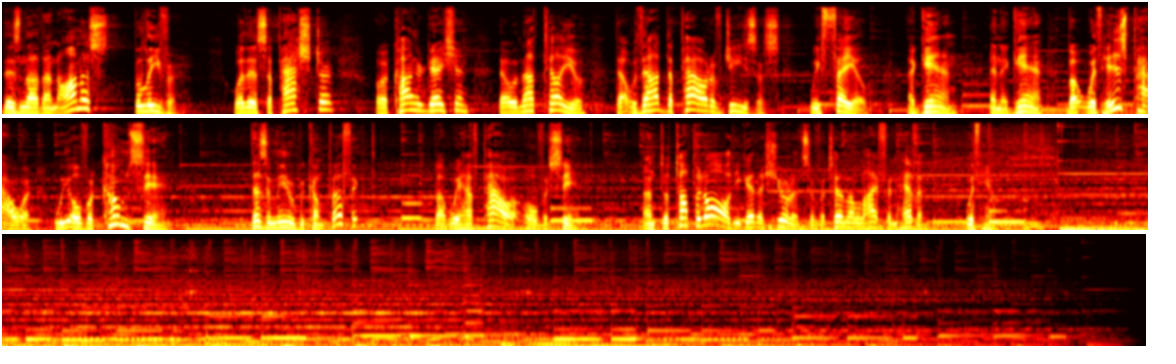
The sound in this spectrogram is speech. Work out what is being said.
There's not an honest believer, whether it's a pastor or a congregation, that will not tell you that without the power of Jesus, we fail again and again. But with His power, we overcome sin. Doesn't mean we become perfect, but we have power over sin. And to top it all, you get assurance of eternal life in heaven with Him.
